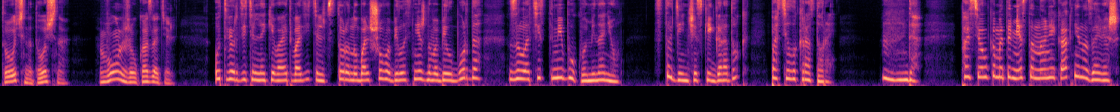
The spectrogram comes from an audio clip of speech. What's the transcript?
«Точно, точно. Вон же указатель». Утвердительно кивает водитель в сторону большого белоснежного билборда с золотистыми буквами на нем – Студенческий городок, поселок Раздоры. М да, поселком это место ну никак не назовешь.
